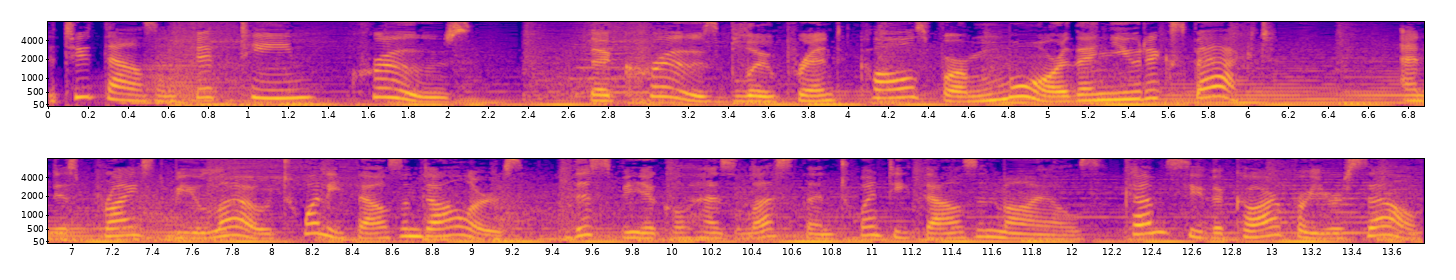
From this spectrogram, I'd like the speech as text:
The 2015 Cruze. The Cruze blueprint calls for more than you'd expect and is priced below $20,000. This vehicle has less than 20,000 miles. Come see the car for yourself.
